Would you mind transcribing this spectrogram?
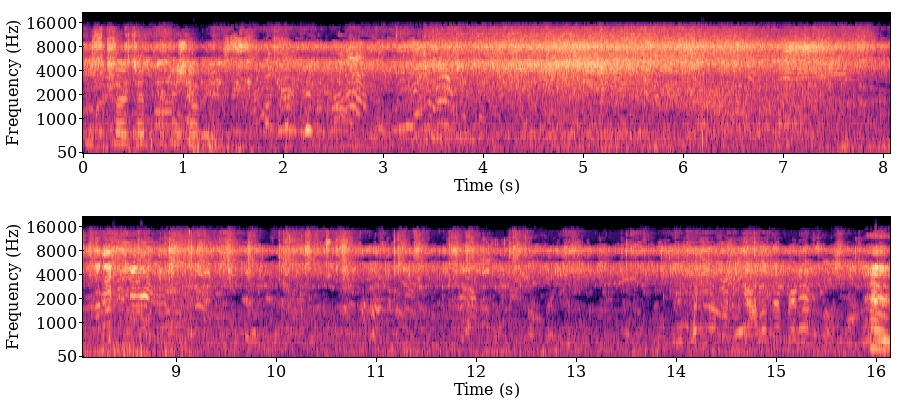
ফুচকা চটপটি সবই আছে। হ্যাঁ।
